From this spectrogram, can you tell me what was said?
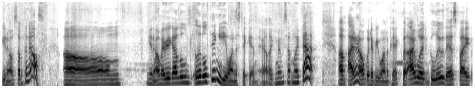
you know, something else. Um, you know, maybe you got a little little thingy you want to stick in there, like maybe something like that. Um, I don't know, whatever you want to pick, but I would glue this by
